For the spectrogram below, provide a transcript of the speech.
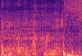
Everybody back, I'm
